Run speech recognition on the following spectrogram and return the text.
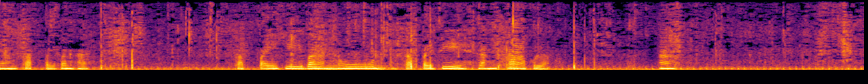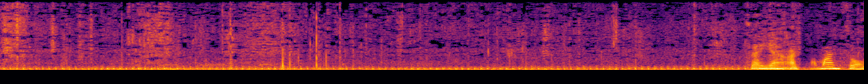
ย่าง กลับไปก่อนค่ะ กลับไปที่บ้านนู่นกลับไปที่หลังคาพุ่นละอะสายยางอัดประมาณสอง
